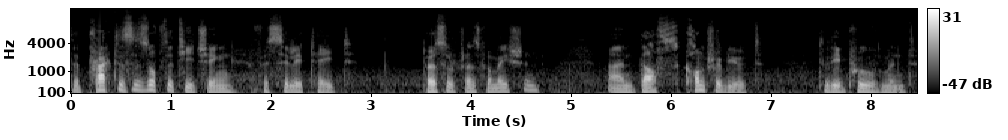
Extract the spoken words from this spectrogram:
The practices of the teaching facilitate personal transformation and thus contribute to the improvement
